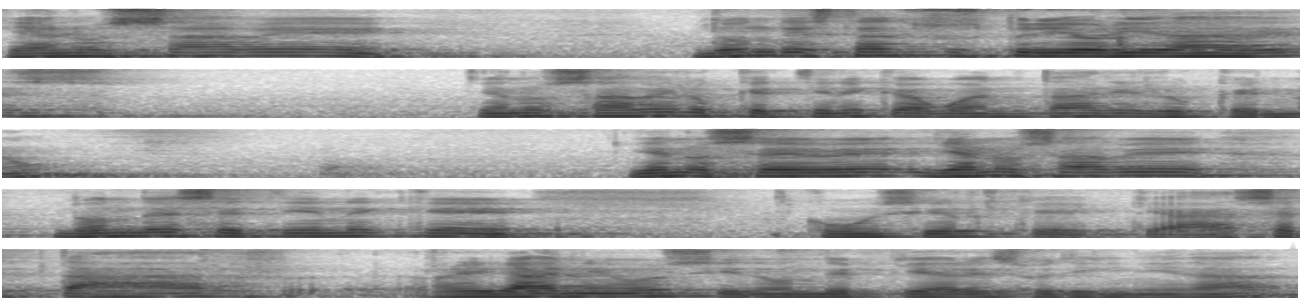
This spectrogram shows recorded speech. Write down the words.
Ya no sabe dónde están sus prioridades. Ya no sabe lo que tiene que aguantar y lo que no. Ya no sabe, ya no sabe dónde se tiene que ¿cómo decir?, que, aceptar regaños y donde pierde su dignidad.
